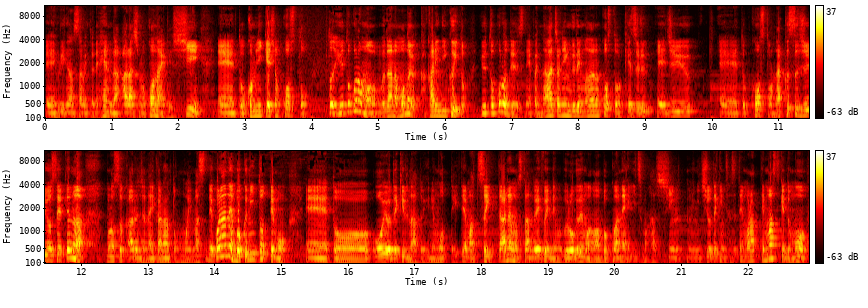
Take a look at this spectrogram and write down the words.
えー、フリーランスサミットで変な嵐も来ないですし、えっ、ー、と、コミュニケーションコストというところも無駄なものがかかりにくいというところでですね、やっぱりナーチャリングで無駄なコストを削る、えー、重要、えっ、ー、と、コストをなくす重要性っていうのは、ものすごくあるんじゃないかなと思います。で、これはね、僕にとっても、えっ、ー、と、応用できるなというふうに思っていて、まあ、ツイッターでもスタンド FN でもブログでも、まあ、僕はね、いつも発信、日常的にさせてもらってますけども、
